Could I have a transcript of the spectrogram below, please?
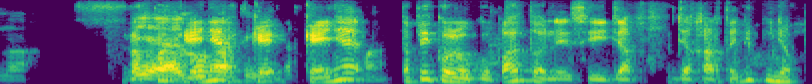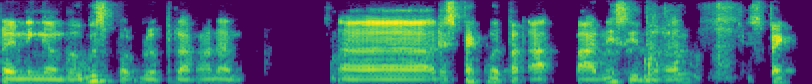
Nah. Kenapa Iya, kayaknya ngerti. kayak, kayaknya tapi kalau gue pantau nih si Jak- Jakarta ini punya planning yang bagus buat penanganan Eh, respect buat Pak Anies gitu kan respect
